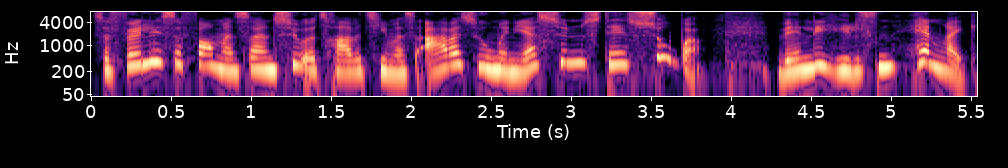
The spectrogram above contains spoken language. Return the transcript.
Selvfølgelig så får man så en 37 timers arbejdsuge, men jeg synes, det er super. Venlig hilsen, Henrik.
